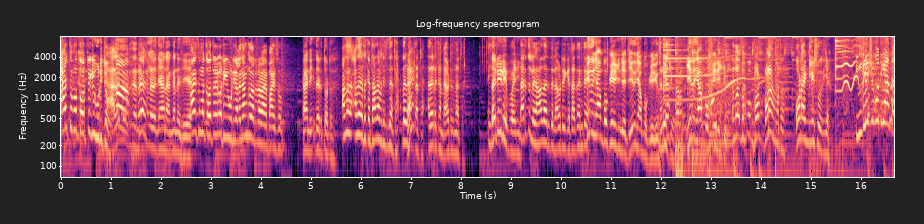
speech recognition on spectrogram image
പായസം മൊത്തം ഒറ്റയ്ക്ക് കുടിച്ചോ? ഞാൻ അങ്ങനെ ചെയ്യാം. പായസം മൊത്തം ഒറ്റ- ഒറ്റയ്ക്ക് കുടിക്കണം ഞങ്ങൾക്ക് തരണോ പായസം. ഞാൻ ഇതെടുത്തോട്ടെ അത് അത് എടുക്കട്ടെ അത് അവിടെ ഇരുന്നട്ടെ അത് എടുക്കട്ടെ അത് എടുക്കണ്ട അവിടെ ഇരുന്നട്ടെ തരൂലേ ഇപ്പൊ എനിക്ക്? തരത്തില്ല ഞാൻ തരത്തില്ല അവിടെ ഇരിക്കട്ടെ അതെന്റെ ഇത് ഞാൻ പൊക്കിയിരിക്കും ചേച്ചി ഇത് ഞാൻ പൊക്കിയിരിക്കും. ഇത് ഞാൻ പൊക്കിയിരിക്കും. അങ്ങോട്ട്. ഓടാ ഇംഗ്ലീഷ് ചോദിക്കാം ഇംഗ്ലീഷ് കുതിയാന്ന്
